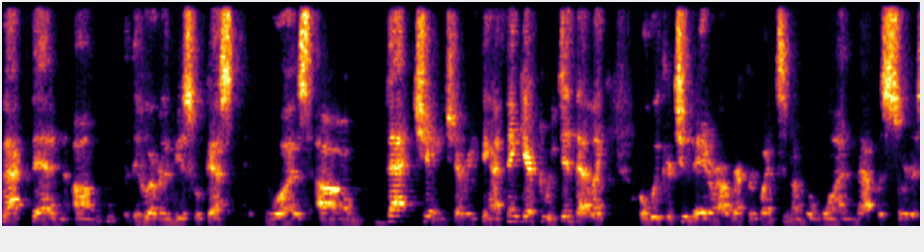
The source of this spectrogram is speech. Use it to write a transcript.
back then um, whoever the musical guest was um, that changed everything. I think after we did that like a week or two later our record went to number one. That was sort of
